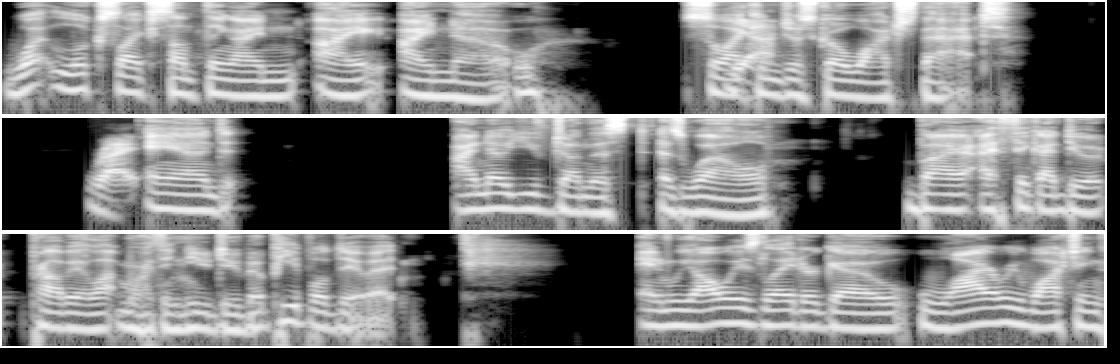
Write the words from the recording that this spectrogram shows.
what looks like something i i i know so i Yeah. can just go watch that Right. and i know you've done this as well but I, I think i do it probably a lot more than you do but people do it and we always later go why are we watching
